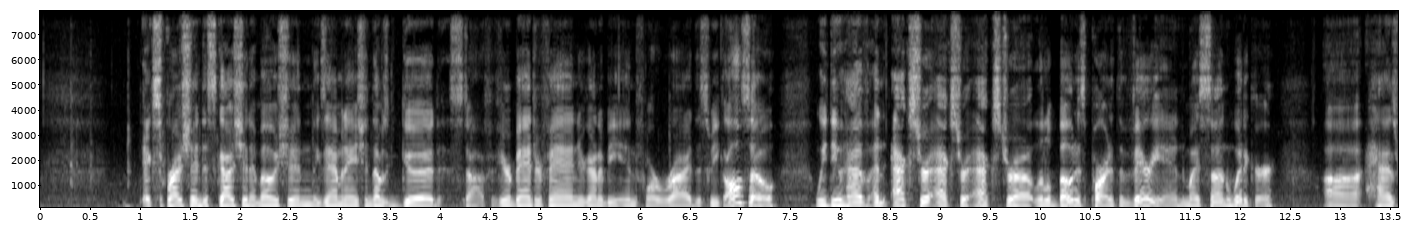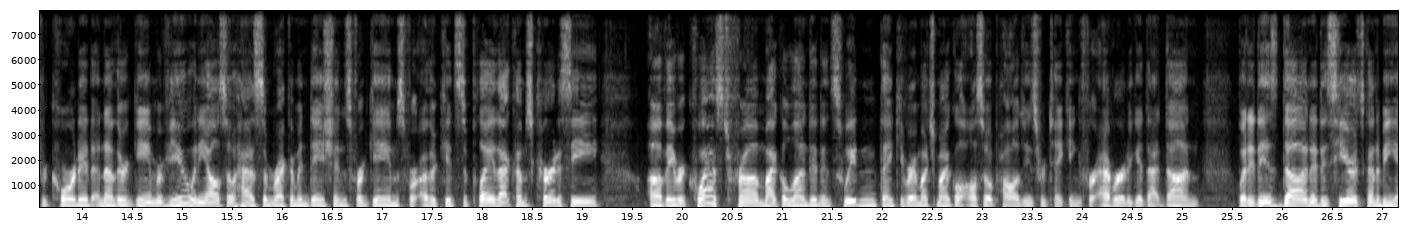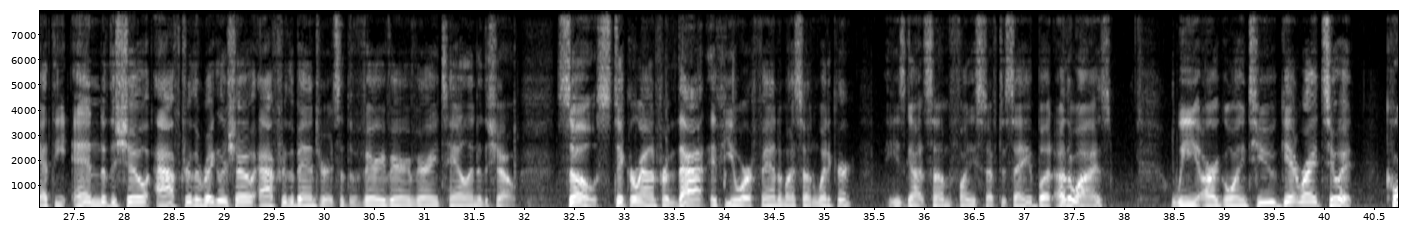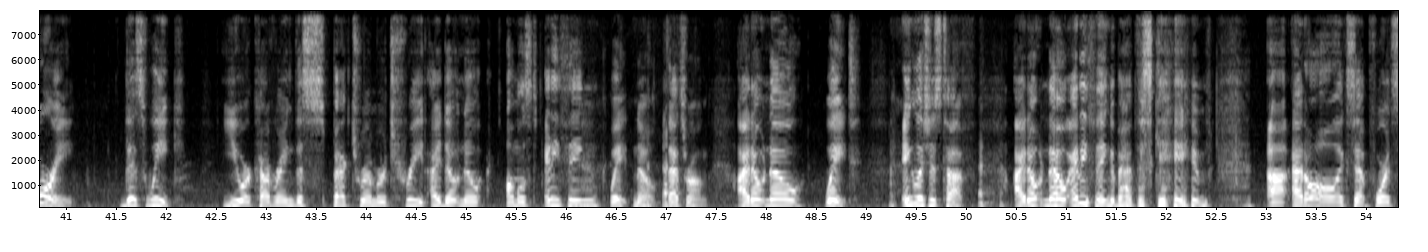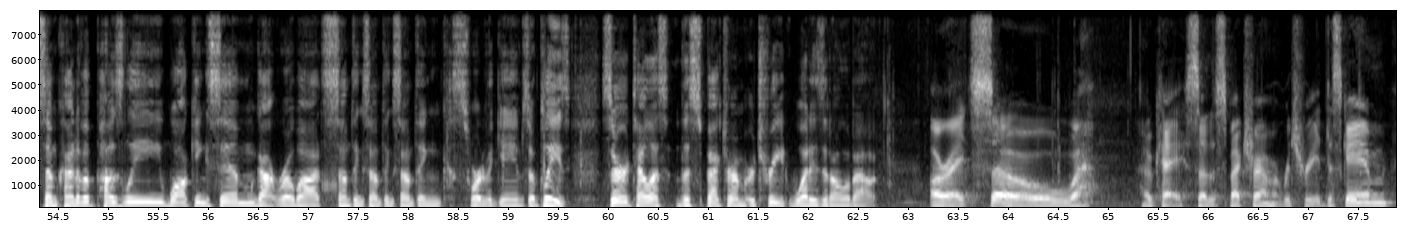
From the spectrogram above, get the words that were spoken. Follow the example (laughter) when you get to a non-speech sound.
expression, discussion, emotion, examination. That was good stuff. If you're a banter fan, you're going to be in for a ride this week. Also, we do have an extra, extra, extra little bonus part at the very end. My son Whitaker uh, has recorded another game review, and he also has some recommendations for games for other kids to play. That comes courtesy of a request from Michael London in Sweden. Thank you very much, Michael. Also, apologies for taking forever to get that done. But it is done. It is here. It's going to be at the end of the show, after the regular show, after the banter. It's at the very, very, very tail end of the show. So stick around for that if you are a fan of my son Whitaker. He's got some funny stuff to say. But otherwise, we are going to get right to it. Corey, this week you are covering the Spectrum Retreat. I don't know almost anything. Mm-hmm. Wait, no, that's wrong. I don't know. Wait, English is tough. I don't know anything about this game (laughs) uh, at all, except for it's some kind of a puzzly walking sim, got robots, something, something, something sort of a game. So please, sir, tell us the Spectrum Retreat. What is it all about? All right. So, okay. So the Spectrum Retreat. This game,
